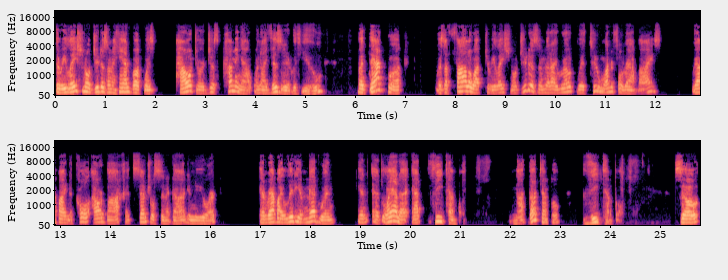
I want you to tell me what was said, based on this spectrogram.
the Relational Judaism Handbook was out or just coming out when I visited with you. But that book was a follow up to Relational Judaism that I wrote with two wonderful rabbis, Rabbi Nicole Auerbach at Central Synagogue in New York, and Rabbi Lydia Medwin in Atlanta at the Temple. Not the Temple, the Temple. So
